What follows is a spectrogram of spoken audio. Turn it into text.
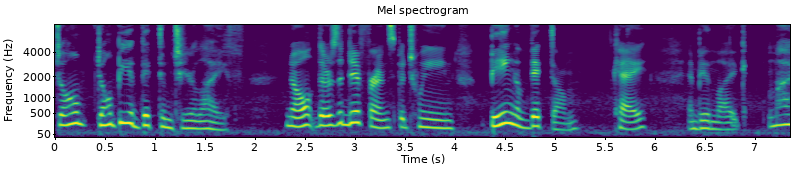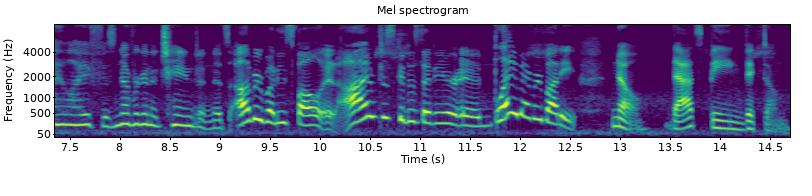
Don't don't be a victim to your life. No, there's a difference between being a victim, okay, and being like, my life is never gonna change and it's everybody's fault and I'm just gonna sit here and blame everybody. No, that's being victim.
